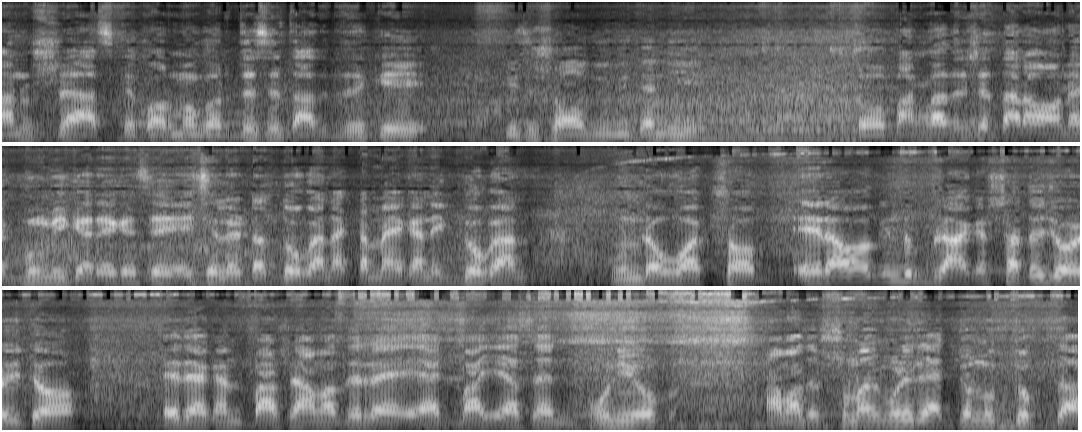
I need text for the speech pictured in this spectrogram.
মানুষরা আজকে কর্ম করতেছে, তাদেরকে কিছু সহযোগিতা নিয়ে। তো বাংলাদেশে তারা অনেক ভূমিকা রেখেছে। এই ছেলেটার দোকান একটা মেকানিক দোকান, হুন্ডা ওয়ার্কশপ। এরাও কিন্তু ব্র্যাকের সাথে জড়িত। এ দেখেন পাশে আমাদের এক ভাই আছেন, উনিও আমাদের সোনাইমুড়ির একজন উদ্যোক্তা।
